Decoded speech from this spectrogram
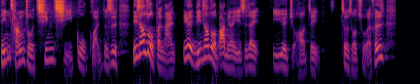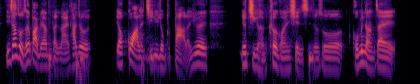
林长佐轻骑过关，就是林长佐本来，因为林长佐罢免案也是在一月九号这这个时候出来，可是林长佐这个罢免案本来他就要挂的几率就不大了，因为有几个很客观现实，就是说国民党在。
